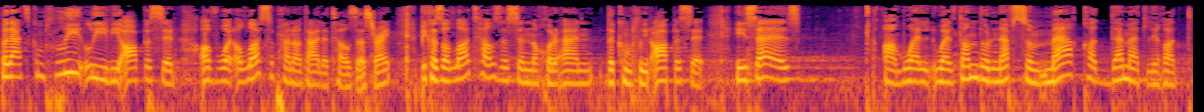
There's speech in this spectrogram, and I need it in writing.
But that's completely the opposite of what Allah subhanahu wa ta'ala tells us, right? Because Allah tells us in the Quran the complete opposite. He says, um, وَلْتَنْظُرْ نَفْسٌ مَا قَدَّمَتْ لِغَدْ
